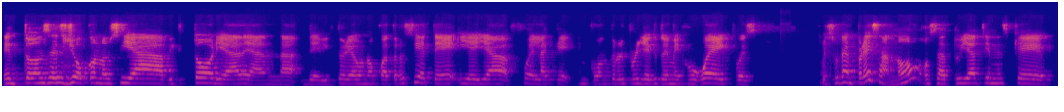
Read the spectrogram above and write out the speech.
Entonces yo conocí a Victoria de, Ana, de Victoria 147 y ella fue la que encontró el proyecto y me dijo, güey, pues es una empresa, ¿no? O sea, tú ya tienes que,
